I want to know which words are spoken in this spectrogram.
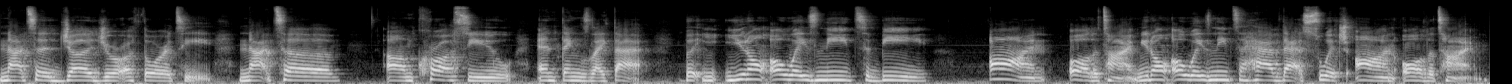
not to judge your authority, not to um, cross you and things like that. But you don't always need to be on all the time. You don't always need to have that switch on all the time.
